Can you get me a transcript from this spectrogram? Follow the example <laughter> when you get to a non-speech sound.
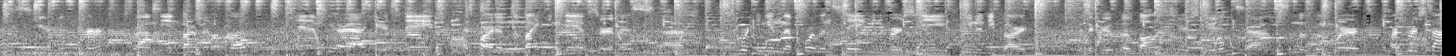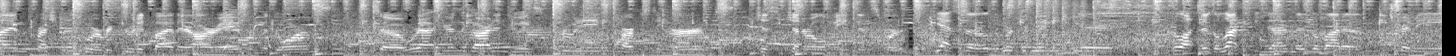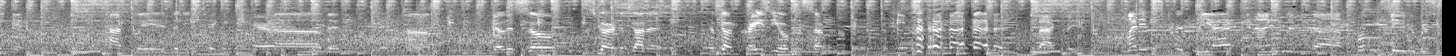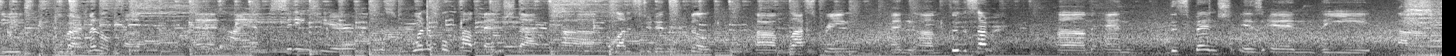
Jarvis here with Kirk from the Environmental Club, and we are out here today as part of the Viking Day of Service. Uh, just working in the Portland State University Community Garden with a group of volunteer students, um, some of whom were our first-time freshmen who were recruited by their RA from the dorms. So we're out here in the garden doing some pruning, harvesting herbs, just general maintenance work. Yeah, so the work we're doing here, there's a lot, there's a lot to be done. There's a lot of trimming and pathways that need taken care of, and um, you know this zone, this garden has gone has gone crazy over the summer. <laughs> Exactly. My name is Kirk Rea, and I'm with the Portland State University Environmental Club, and I am sitting here on this wonderful cob bench that uh, a lot of students built um, last spring and um, through the summer. Um, and this bench is in the um,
